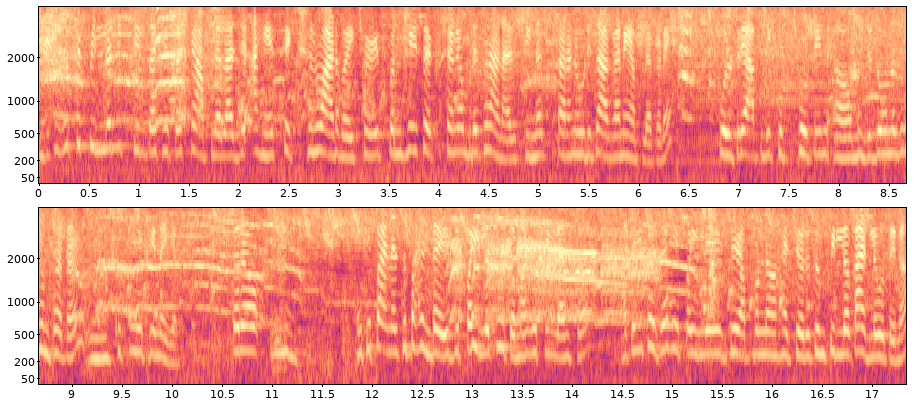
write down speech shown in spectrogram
जसे जसे पिल्लं निघतील तसे तसे आपल्याला जे आहे सेक्शन वाढवायचे आहेत. पण हे सेक्शन एवढेच राहणार तीनच कारण एवढी जागा नाही आपल्याकडे. पोल्ट्री आपली खूप छोटी म्हणजे दोनच गुंठाट आहे. खूप मोठी नाही आहे. तर इथे पाण्याचं भांडं आहे. ते पहिलंच होतं माझ्या पिल्लांचं. आता इथे जे हे पहिले जे आपण ह्याच्यावरतून पिल्लं काढले होते ना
